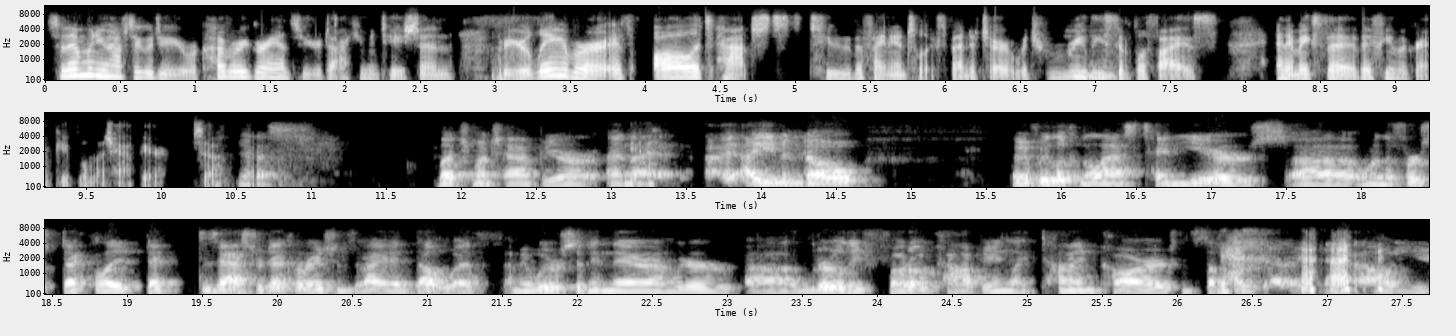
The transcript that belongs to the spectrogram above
So then when you have to go do your recovery grants or your documentation for your labor, it's all attached to the financial expenditure, which really Mhm. simplifies and it makes the, the FEMA grant people much happier. So Yes. Much, much happier. And Yeah. I, I, I even know if we look in the last ten years, uh, one of the first decla- dec- disaster declarations that I had dealt with, I mean, we were sitting there and we were, uh, literally photocopying like time cards and stuff Yeah. like that. And now you,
